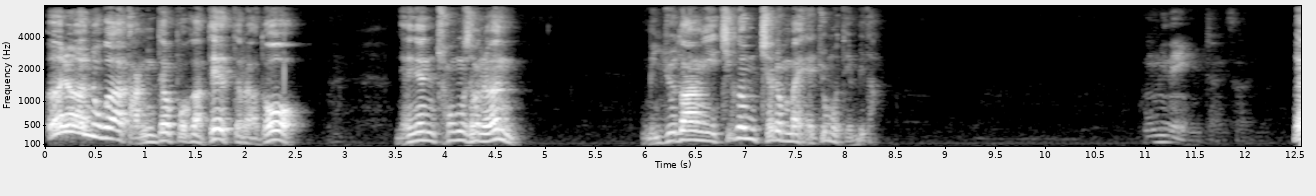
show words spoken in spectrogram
어느 누가 당대표가 됐더라도 내년 총선은 민주당이 지금처럼만 해주면 됩니다. 국민의힘 입장에서는 네.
